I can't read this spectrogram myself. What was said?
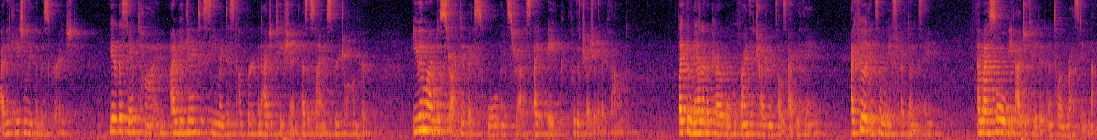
I've occasionally been discouraged. Yet at the same time, I'm beginning to see my discomfort and agitation as a sign of spiritual hunger. Even when I'm distracted by school and stress, I ache for the treasure that I found. Like the man in the parable who finds a treasure and sells everything, I feel like in some ways I've done the same. And my soul will be agitated until I'm resting in that.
